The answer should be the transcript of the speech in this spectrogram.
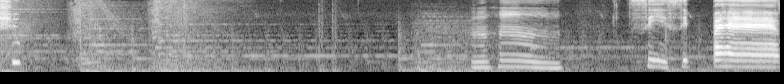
ชึบอือหือสี่สิบแปด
